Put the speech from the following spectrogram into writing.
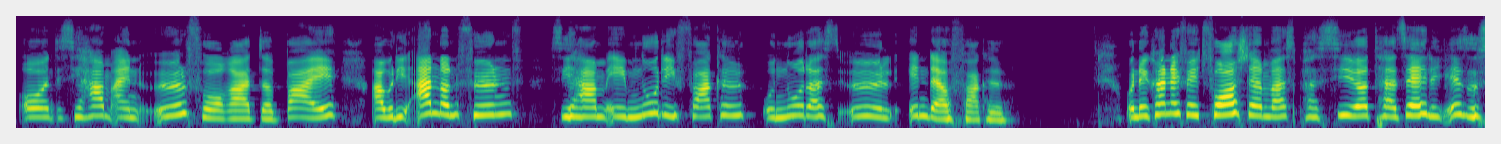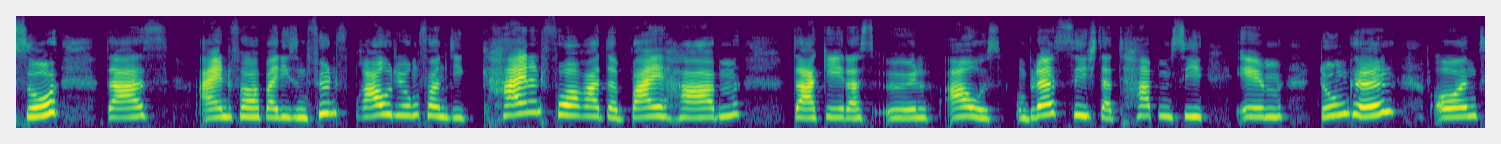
und sie haben einen Ölvorrat dabei, aber die anderen fünf, sie haben eben nur die Fackel und nur das Öl in der Fackel. Und ihr könnt euch vielleicht vorstellen, was passiert. Tatsächlich ist es so, dass einfach bei diesen fünf Brautjungfern, die keinen Vorrat dabei haben, da geht das Öl aus. Und plötzlich, da tappen sie im Dunkeln und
